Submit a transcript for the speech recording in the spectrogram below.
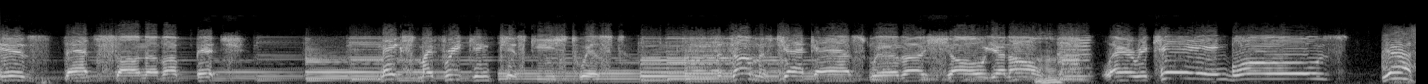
is that son of a bitch? My freaking kiss keys twist. The dumbest jackass with a show, you know. Larry King blows. Yes.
